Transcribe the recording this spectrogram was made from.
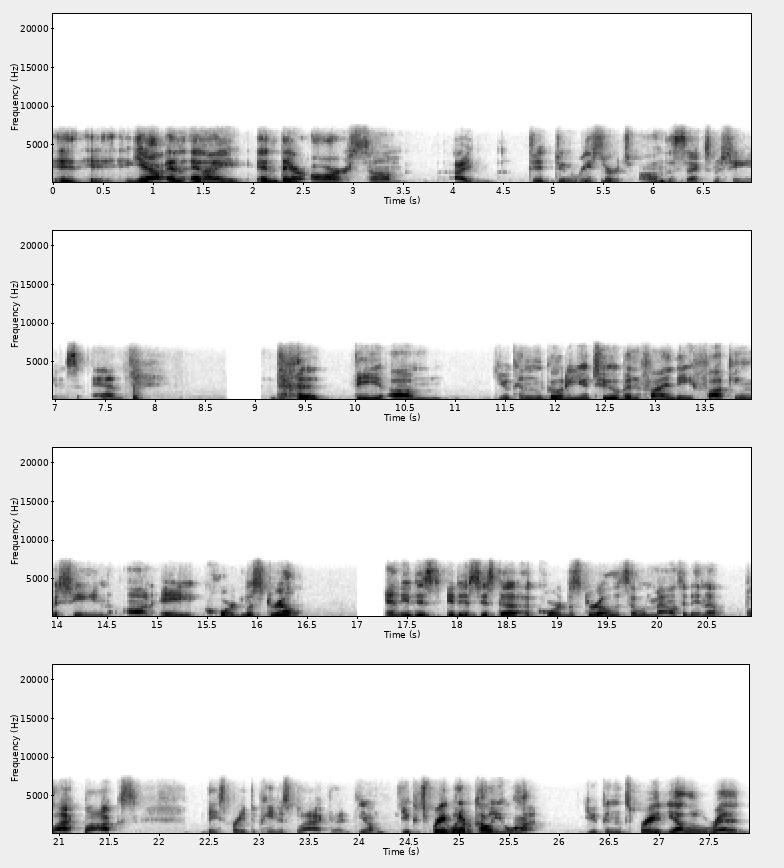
it, it, yeah, and and I and there are some. I did do research on the sex machines, and the the um you can go to YouTube and find the fucking machine on a cordless drill. And it is it is just a, a cordless drill that someone mounted in a black box. They sprayed the penis black. and, You know, you could spray it whatever color you want. You can spray it yellow, red,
